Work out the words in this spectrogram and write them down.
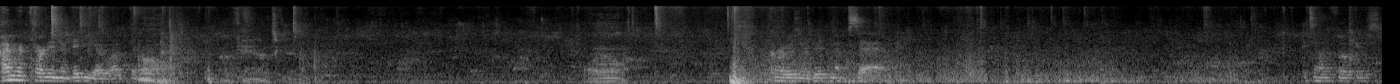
I'm recording a video of them. Oh, okay, that's good. Wow. Crows are getting upset. It's out of focus.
